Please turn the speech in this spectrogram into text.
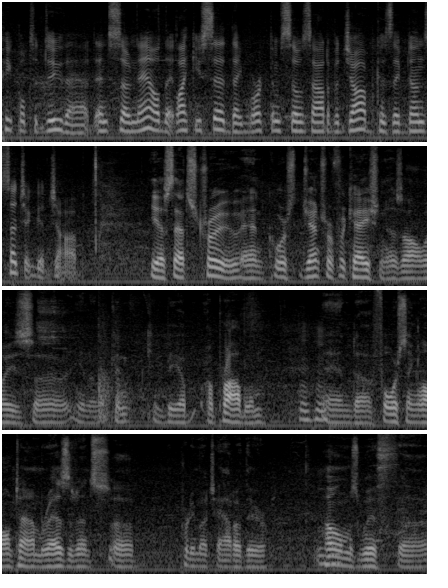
people to do that. And so now that, like you said, they've worked themselves out of a job because they've done such a good job. Yes, that's true. And of course, gentrification is always, uh, you know, can, can be a, a problem Mm-hmm. and uh, forcing longtime residents uh, pretty much out of their Mm-hmm. homes with, uh,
